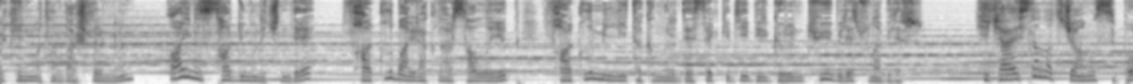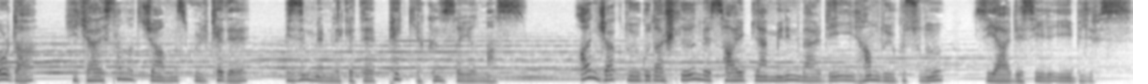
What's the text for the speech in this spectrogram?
ülkenin vatandaşlarının aynı stadyumun içinde farklı bayraklar sallayıp farklı milli takımları desteklediği bir görüntüyü bile sunabilir. Hikayesini anlatacağımız spor da, hikayesini anlatacağımız ülke de bizim memlekete pek yakın sayılmaz. Ancak duygudaşlığın ve sahiplenmenin verdiği ilham duygusunu ziyadesiyle iyi biliriz.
